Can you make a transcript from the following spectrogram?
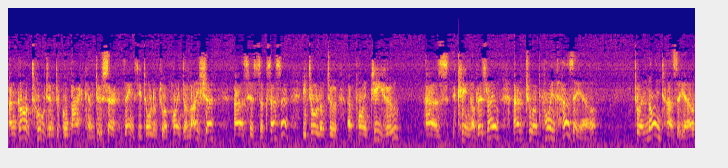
and God told him to go back and do certain things. He told him to appoint Elisha as his successor. He told him to appoint Jehu as king of Israel and to appoint Hazael, to anoint Hazael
